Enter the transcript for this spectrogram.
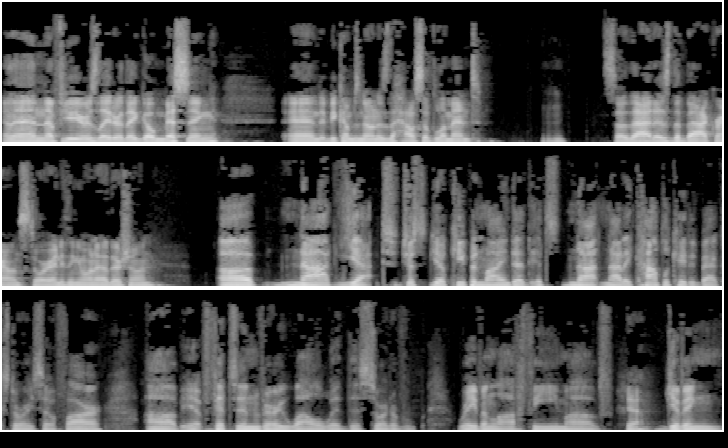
And then a few years later, they go missing, and it becomes known as the House of Lament. Mm-hmm. So that is the background story. Anything you want to add there, Sean? Uh, not yet. Just you know, keep in mind that it's not not a complicated backstory so far. Uh, it fits in very well with this sort of Ravenloft theme of yeah. giving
